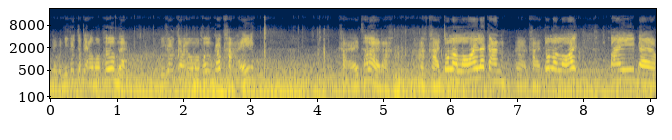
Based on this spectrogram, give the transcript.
เดี๋ยววันนี้ก็จะไปเอามาเพิ่มแหละวันนี้ก็จะไปเอามาเพิ่มก็ขาย ขายเท่าไหร่นะอะขายต้นละร้อยแล้วกันขายต้นละร้อยไปแบบ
